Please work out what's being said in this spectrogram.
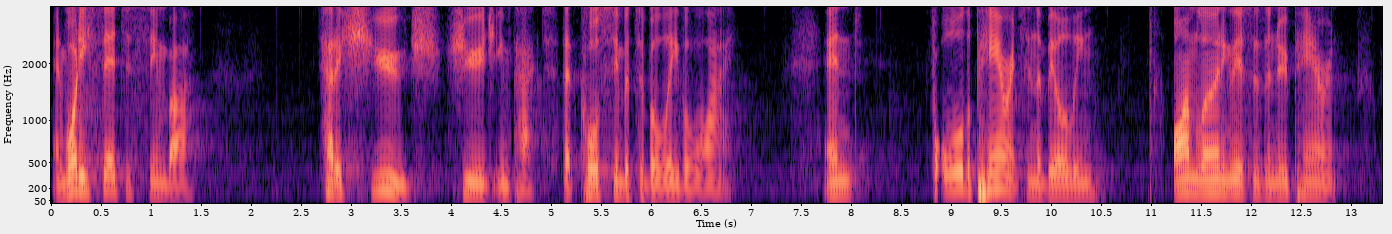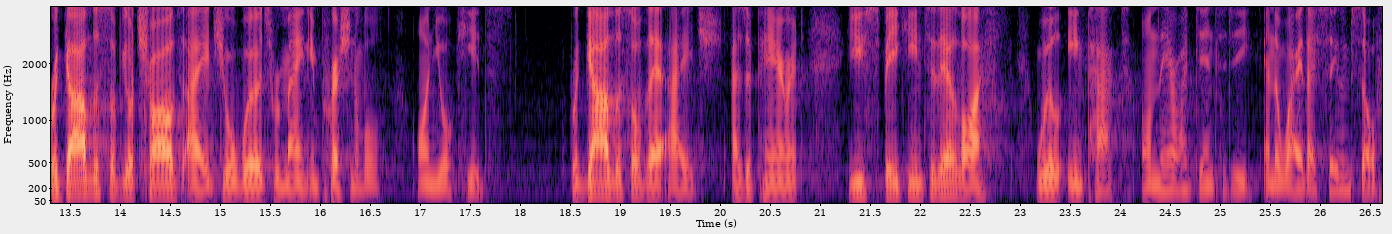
and what he said to Simba had a huge, huge impact that caused Simba to believe a lie. And for all the parents in the building, I'm learning this as a new parent. Regardless of your child's age, your words remain impressionable on your kids. Regardless of their age, as a parent, you speak into their life will impact on their identity and the way they see themselves.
